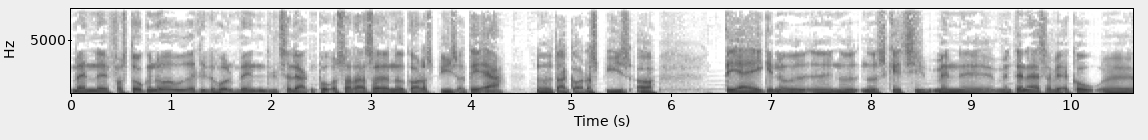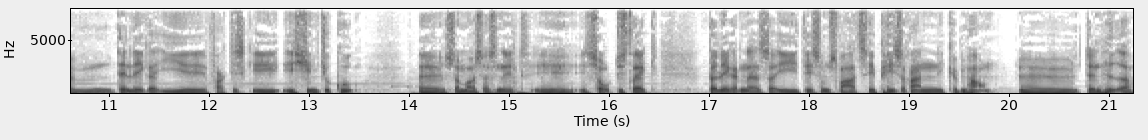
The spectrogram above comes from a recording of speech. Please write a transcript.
Man øh, får stukket noget ud af et lille hul med en lille tallerken på, og så er der altså noget godt at spise. Og det er noget, der er godt at spise. Og det er ikke noget, øh, noget, noget sketchy, men, øh, men den er altså ved at gå. Øh, den ligger i øh, faktisk i, i Shinjuku, øh, som også er sådan et, øh, et sjovt distrikt. Der ligger den altså i det, som svarer til Pisseranden i København. Øh, den hedder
